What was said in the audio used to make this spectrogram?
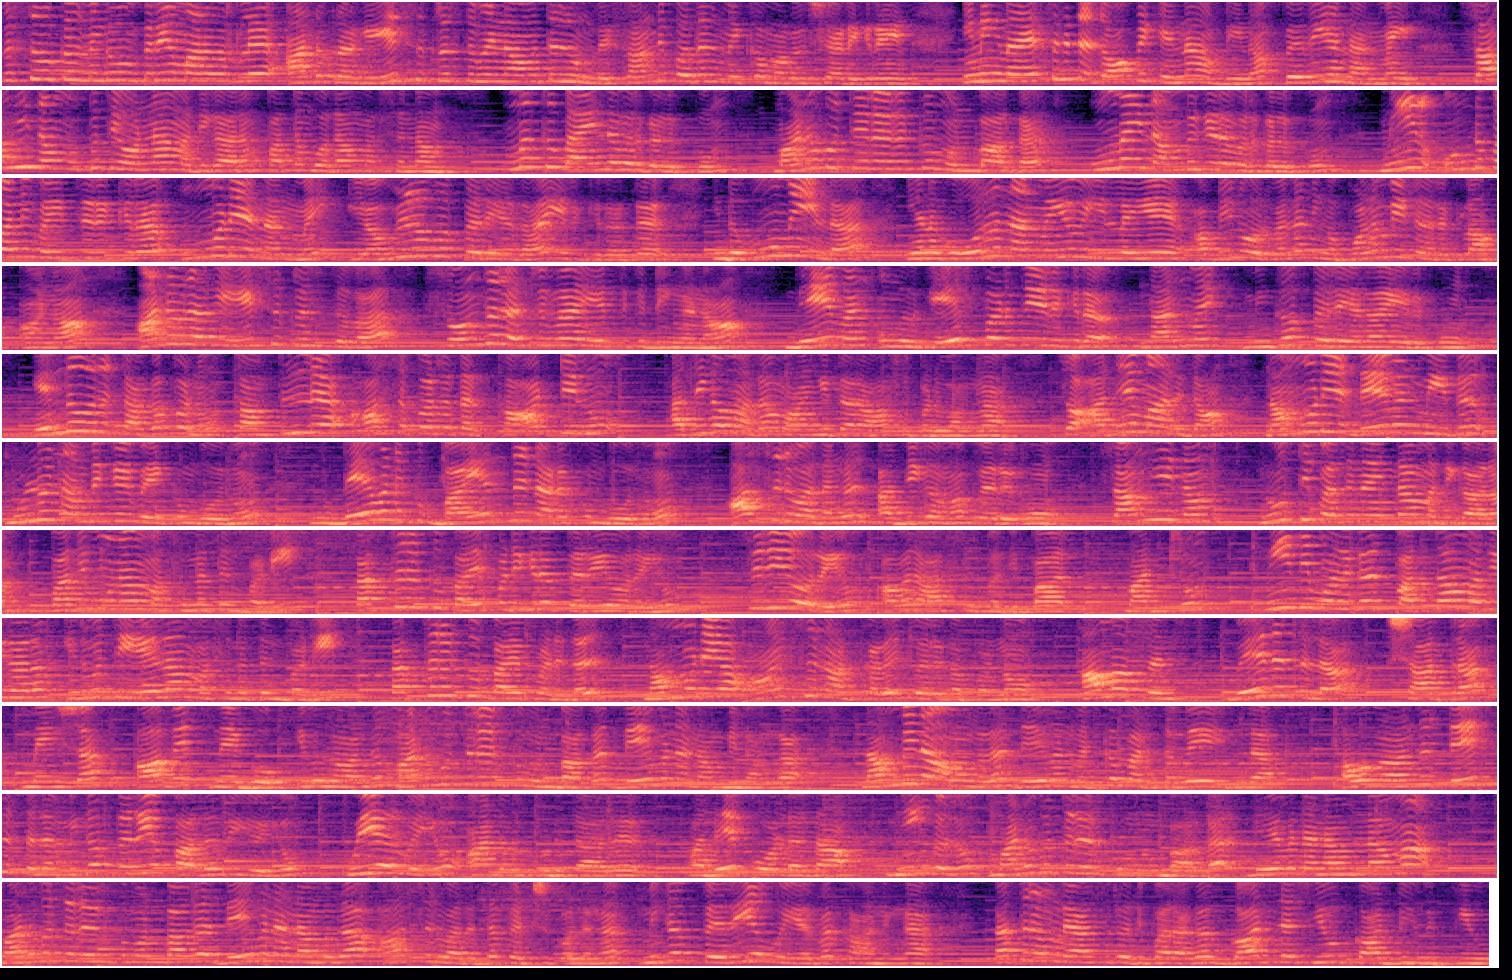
கிறிஸ்துவுக்கள் மிகவும் பிரியமானவர்களே ஆண்டவராக இயேசு கிறிஸ்துவின் நாமத்தில் உங்களை சந்திப்பதில் மிக்க மகிழ்ச்சி அடைகிறேன். இன்னைக்கு நான் எடுத்துக்கிட்ட டாபிக் என்ன அப்படின்னா பெரிய நன்மை. சங்கீதம் முப்பத்தி ஒன்னாம் அதிகாரம் பத்தொன்பதாம் வசனம். உமக்கு பயந்தவர்களுக்கும் மனுபுத்திரருக்கு முன்பாக உம்மை நம்புகிறவர்களுக்கும் நீர் உண்டு பண்ணி வைத்திருக்கிற உம்முடைய நன்மை எவ்வளவு பெரியதா இருக்கிறது. இந்த பூமியில எனக்கு ஒரு நன்மையும் இல்லையே அப்படின்னு ஒருவேளை நீங்க புலம்பிட்டு இருக்கலாம். ஆனா ஆண்டவராக இயேசு கிறிஸ்துவ சொந்த ரச்சகரா ஏத்துக்கிட்டீங்கன்னா தேவன் உங்களுக்கு ஏற்படுத்தி இருக்கிற நன்மை மிக பெரியதா இருக்கும். எந்த ஒரு தகப்பனும் தம் பிள்ளை ஆசைப்படுறத காட்டிலும் அதிகமாக தான் வாங்கி தர ஆசைப்படுவாங்க. ஸோ அதே மாதிரி தான் நம்முடைய தேவன் மீது முழு நம்பிக்கை வைக்கும் போதும் தேவனுக்கு பயந்து நடக்கும் போதும் ஆசீர்வாதங்கள் அதிகமாக பெருகும். சங்கீதம் நூத்தி பதினைந்தாம் அதிகாரம் பதிமூணாம் வசனத்தின்படி கத்தருக்கு பயப்படுகிற பெரியோரையும் சிறியோரையும் அவர் ஆசிர்வதிப்பார். மற்றும் நீதிமொழிகள் பத்தாம் அதிகாரம் இருபத்தி ஏழாம் வசனத்தின்படி கத்தருக்கு பயப்படுதல் நம்முடைய ஆயுசு நாட்களை பெருக பண்ணும். ஆமா ஃப்ரெண்ட்ஸ் வேதத்துல ஷாத்ரா மேஷா ஆபேத் நேகோ இவங்க வந்து மனுபுத்திரருக்கு முன்பாக தேவனை நம்பினாங்க. நம்பின அவங்கள தேவன் வெட்கப்படுத்தவே இல்லை. அவங்க வந்து தேசத்துல மிகப்பெரிய பதவியையும் உயர்வையும் ஆண்டவர் கொடுத்தாரு. அதே போலதான் நீங்களும் மனுபுத்திரருக்கு முன்பாக தேவனை நம்பலாமா? மனுபத்திரருக்கு முன்பாக தேவனை நம்புக ஆசிர்வாதத்தை பெற்றுக்கொள்ளுங்க. மிக பெரிய உயர்வை காணுங்க. கத்திர உங்களை ஆசீர்வதிப்பாராக. God bless you God be with you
